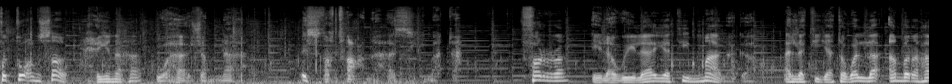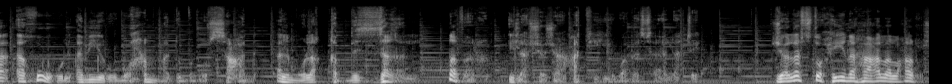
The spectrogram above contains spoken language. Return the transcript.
قدت أنصاري حينها وهاجمناه استطعنا هزيمته فر إلى ولاية مالغا التي يتولى أمرها أخوه الأمير محمد بن سعد الملقب بالزغل نظرا إلى شجاعته وبسالته. جلست حينها على العرش.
